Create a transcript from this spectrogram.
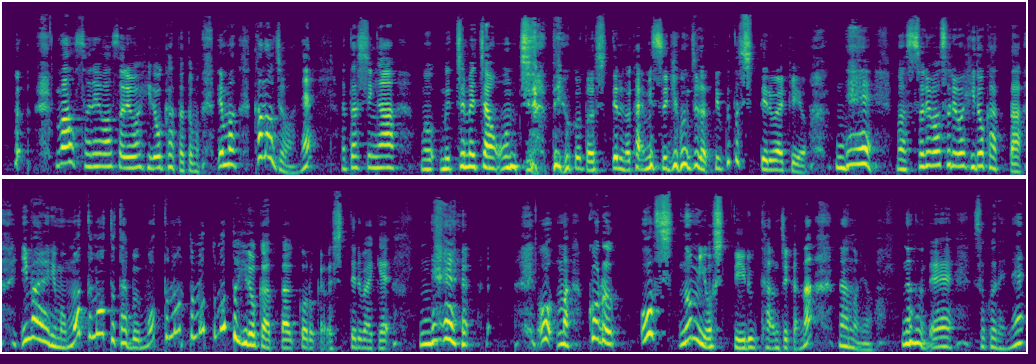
まあ、それはそれはひどかったと思う。で、まあ、彼女はね、私がもうめちゃめちゃ音痴だっていうことを知ってるの、神杉音痴だっていうことを知ってるわけよ。で、まあ、それはそれはひどかった。今よりももっともっと多分、もっともっともっともっとひどかった頃から知ってるわけ。で、お、まあ、頃をのみを知っている感じかな？なのよ。なので、そこでね、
